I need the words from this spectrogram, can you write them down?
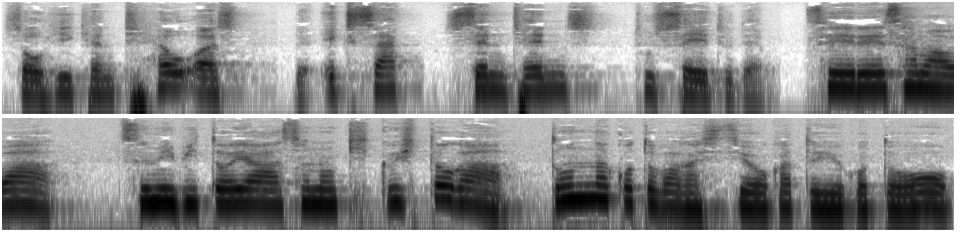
so he can tell us the exact sentence to say to them. 聖霊様は罪人やその聞く人がどんな言葉が必要かということを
